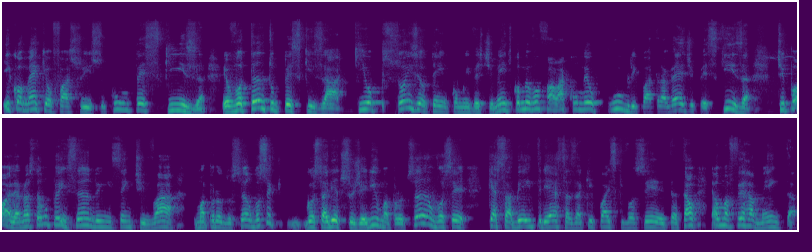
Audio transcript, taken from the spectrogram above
E como é que eu faço isso? Com pesquisa. Eu vou tanto pesquisar que opções eu tenho como investimento, como eu vou falar com o meu público através de pesquisa. Tipo, olha, nós estamos pensando em incentivar uma produção. Você gostaria de sugerir uma produção? Você quer saber entre essas aqui quais que você tal? É uma ferramenta.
